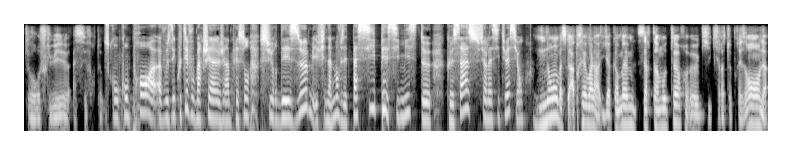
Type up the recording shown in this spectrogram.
qui vont refluer assez fortement. Ce qu'on comprend à vous écouter, vous marchez euh, j'ai l'impression sur des œufs mais finalement vous n'êtes pas si pessimiste que ça sur la situation. Non, parce qu'après voilà, il y a quand même certains moteurs euh, qui, qui restent présents, la,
